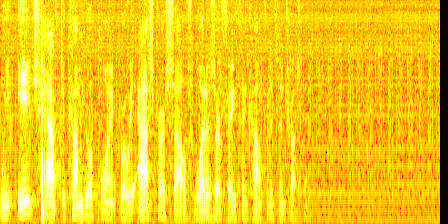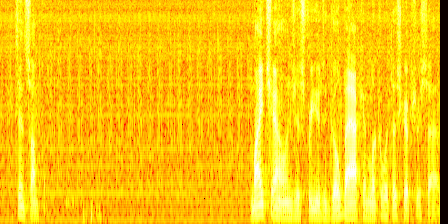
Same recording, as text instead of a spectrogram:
We each have to come to a point where we ask ourselves, what is our faith and confidence and trust in? It's in something. My challenge is for you to go back and look at what the Scripture says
